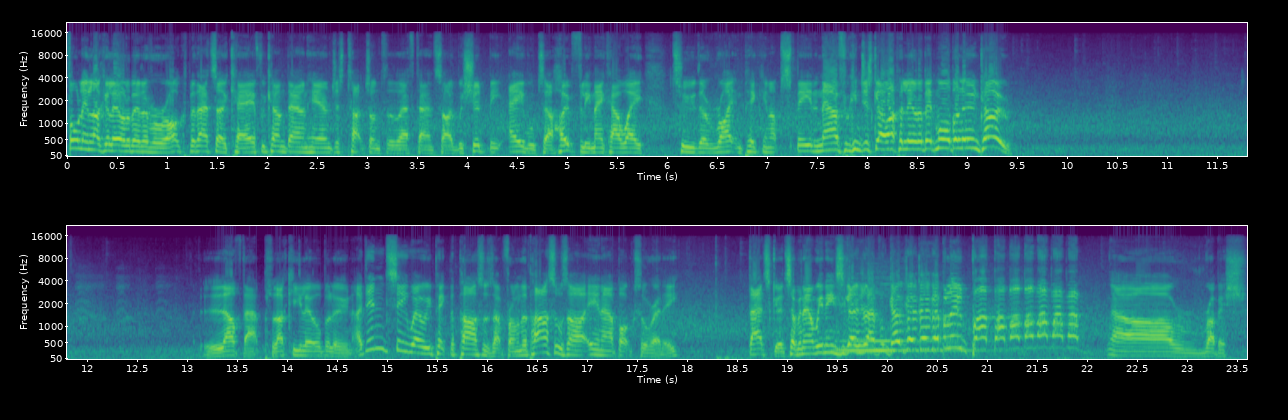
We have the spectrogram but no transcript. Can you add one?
Falling like a little bit of a rock, but that's okay. If we come down here and just touch onto the left-hand side, we should be able to hopefully make our way to the right and picking up speed. And now if we can just go up a little bit more, Balloon, go! Love that plucky little balloon. I didn't see where we picked the parcels up from. The parcels are in our box already. That's good. So now we need to go, go, go, go, go, balloon! Oh, rubbish.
